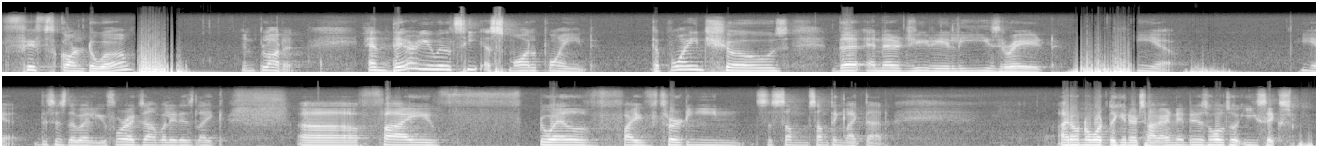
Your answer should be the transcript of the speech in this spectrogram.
fifth contour and plot it. And there you will see a small point the point shows the energy release rate here. Here this is the value. For example it is like uh, 5 12 5 13 so some something like that. I don't know what the units are and it is also E6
